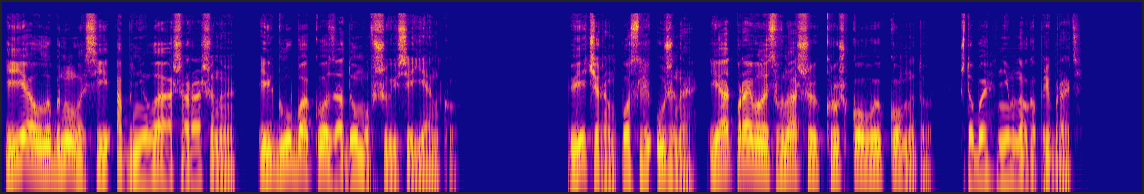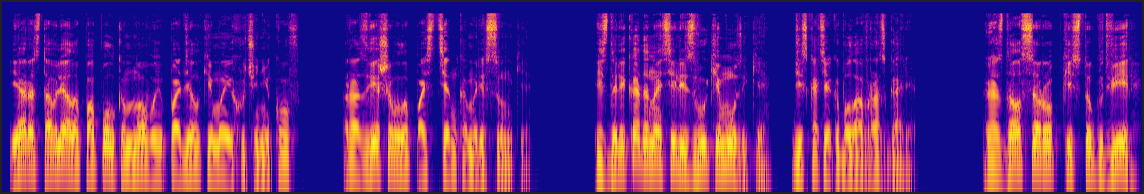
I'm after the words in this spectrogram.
И я улыбнулась и обняла ошарашенную и глубоко задумавшуюся Янку. Вечером после ужина я отправилась в нашу кружковую комнату, чтобы немного прибрать. Я расставляла по полкам новые поделки моих учеников, развешивала по стенкам рисунки. Издалека доносились звуки музыки, дискотека была в разгаре. Раздался робкий стук в дверь,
